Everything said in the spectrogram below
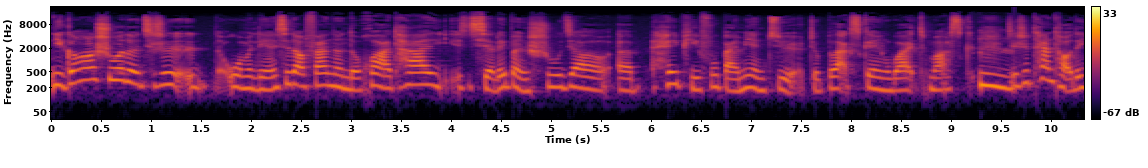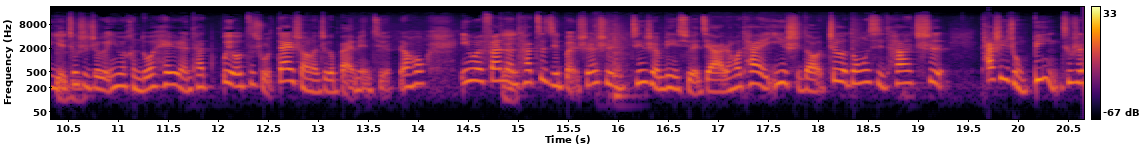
你刚刚说的，其实我们联系到 Fanon 的话，他写了一本书叫《呃黑皮肤白面具》，就 Black Skin White Mask。嗯，其实探讨的也就是这个，因为很多黑人他不由自主戴上了这个白面具，然后因为 Fanon 他自己本身是精神病学家，然后他也意识到这个东西它是。它是一种病，就是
